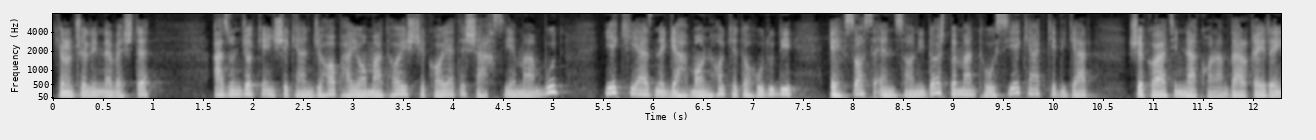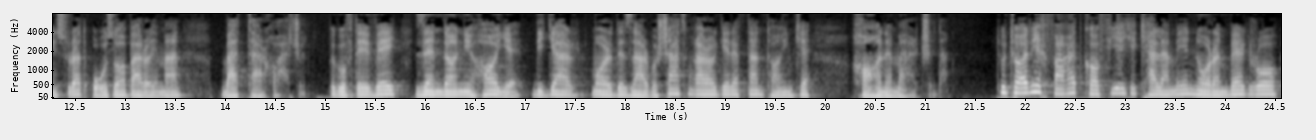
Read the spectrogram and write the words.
کرونچلین نوشته از اونجا که این شکنجه ها پیامدهای شکایت شخصی من بود یکی از نگهبان ها که تا حدودی احساس انسانی داشت به من توصیه کرد که دیگر شکایتی نکنم. در غیر این صورت اوضاع برای من بدتر خواهد شد. به گفته وی زندانی های دیگر مورد ضرب و شتم قرار گرفتن تا اینکه خواهان مرگ شدن تو تاریخ فقط کافیه که کلمه نورنبرگ رو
